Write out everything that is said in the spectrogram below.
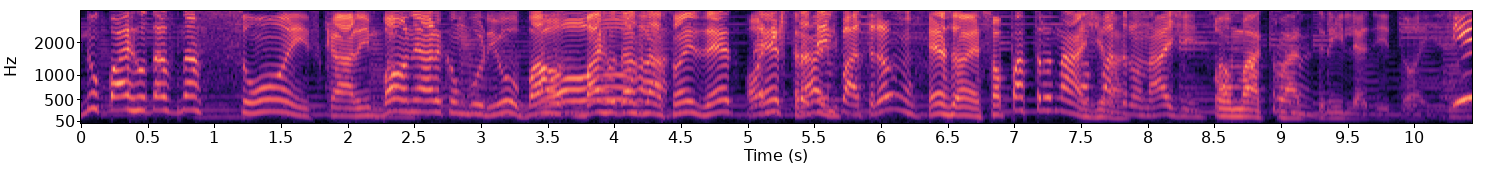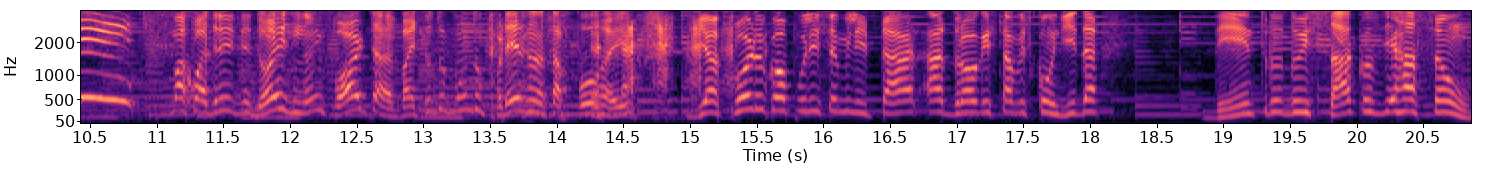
no bairro das Nações, cara. Em Balneário Camboriú, bairro, Porra! bairro das Nações é, Olha é que só tem trágico. patrão. É, só- é só Só patronagem lá. patronagem. Só Uma patronagem. quadrilha de dois. Uma quadrilha de dois, não importa. Vai todo mundo preso nessa porra aí. De acordo com a polícia militar, a droga estava escondida dentro dos sacos de ração.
